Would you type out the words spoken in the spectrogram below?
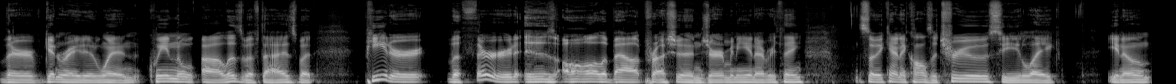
they're getting ready to win. Queen uh, Elizabeth dies, but Peter the Third is all about Prussia and Germany and everything. So he kind of calls a truce. He like, you know,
